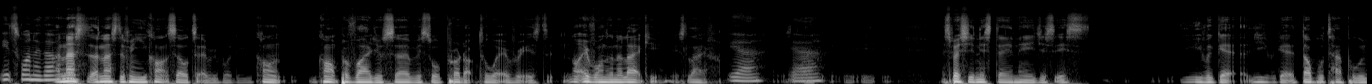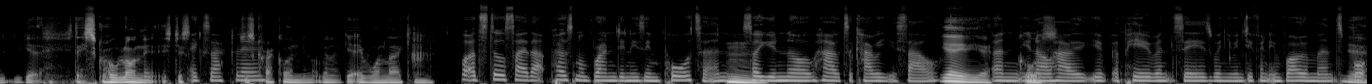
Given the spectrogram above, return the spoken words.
It's one of those. And that's and that's the thing. You can't sell to everybody. You can't you can't provide your service or product or whatever it is. To, not everyone's gonna like you. It's life. yeah. It's Yeah. life. It- it- especially in this day and age, it's, it's you either get you either get a double tap or you get they scroll on it. It's just Exactly. just crack on. You're not gonna get everyone liking you. But I'd still say that personal branding is important, so Mm. you know how to carry yourself, Yeah, yeah, yeah. and you know how your appearance is when you're in different environments. yeah. But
